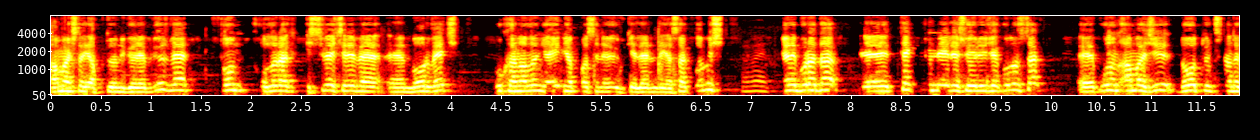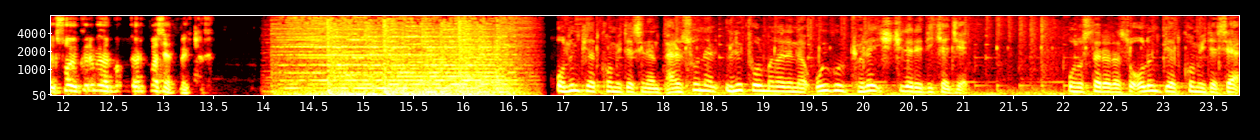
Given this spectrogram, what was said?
amaçla yaptığını görebiliyoruz ve son olarak İsveçre ve e, Norveç bu kanalın yayın yapmasını ülkelerinde yasaklamış. Yani burada e, tek cümleyle söyleyecek olursak e, bunun amacı Doğu Türkistan'daki soykırımı ör- örtbas etmektir. Olimpiyat Komitesi'nin personel üniformalarını Uygur köle işçileri dikecek. Uluslararası Olimpiyat Komitesi,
